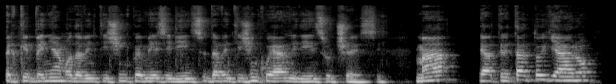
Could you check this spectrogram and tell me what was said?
perché veniamo da 25, mesi di, da 25 anni di insuccessi, ma è altrettanto chiaro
